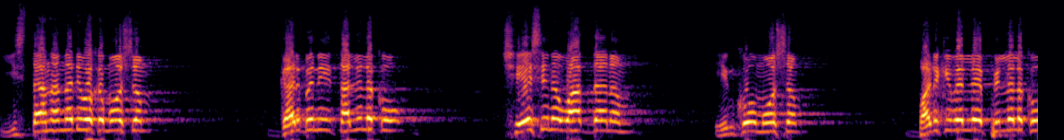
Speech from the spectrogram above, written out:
ఇస్తానన్నది ఒక మోసం. గర్భిణీ తల్లులకు చేసిన వాగ్దానం ఇంకో మోసం. బడికి వెళ్ళే పిల్లలకు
